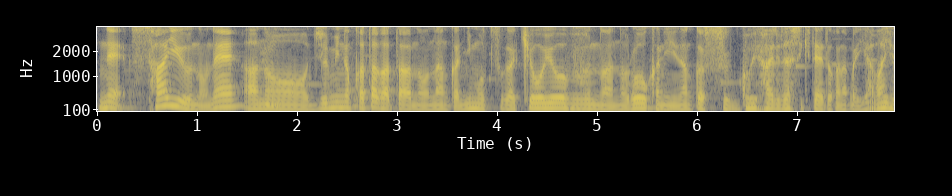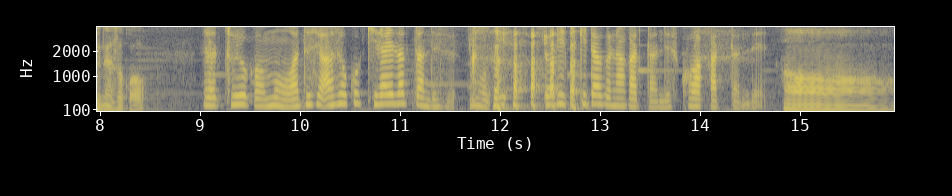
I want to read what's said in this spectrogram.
ね左右のねあの、住民の方々のなんか荷物が共用部分のあの廊下になんかすっごい入り出してきたりとかなんかやばいよねあそこ。いやというかもう私あそこ嫌いだったんです。もうい 寄りつきたくなかったんです。怖かったんで。あー。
